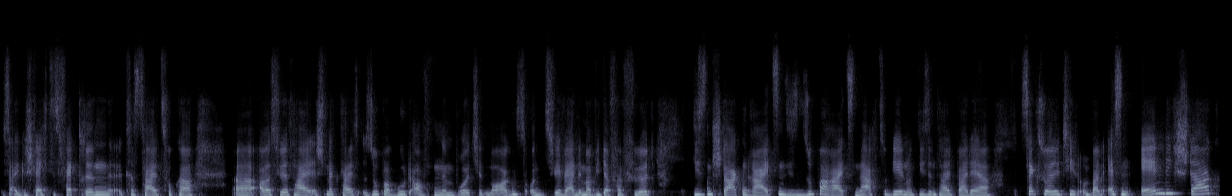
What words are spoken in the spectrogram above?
ist ein geschlechtes Fett drin, Kristallzucker. Äh, aber es wird halt, es schmeckt halt super gut auf einem Brötchen morgens und wir werden immer wieder verführt, diesen starken Reizen, diesen Superreizen nachzugehen und die sind halt bei der Sexualität und beim Essen ähnlich stark.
